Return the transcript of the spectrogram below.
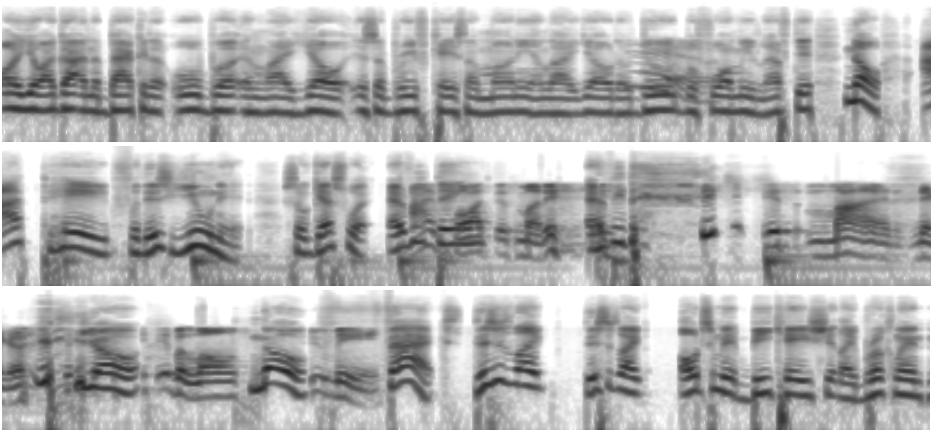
or yo I got in the back of the Uber and like yo it's a briefcase of money and like yo the dude before me left it. No, I paid for this unit. So guess what? Everything I bought this money. everything. it's mine, nigga. yo, it belongs no to me. Facts. This is like this is like ultimate BK shit, like Brooklyn,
